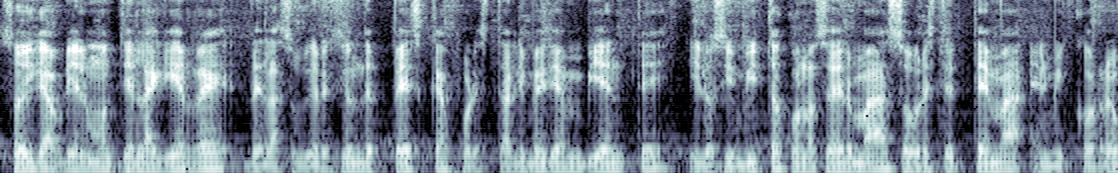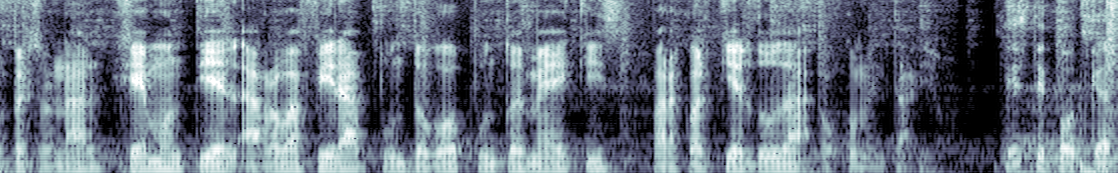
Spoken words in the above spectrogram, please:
Soy Gabriel Montiel Aguirre de la Subdirección de Pesca, Forestal y Medio Ambiente y los invito a conocer más sobre este tema en mi correo personal gmontiel.fira.gov.mx para cualquier duda o comentario. Este podcast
